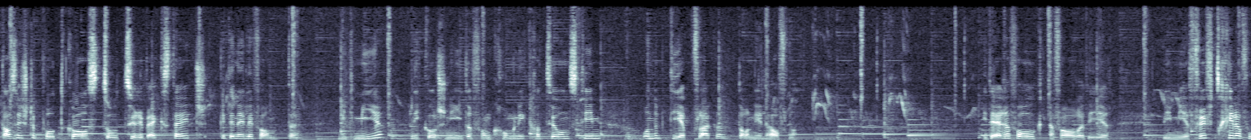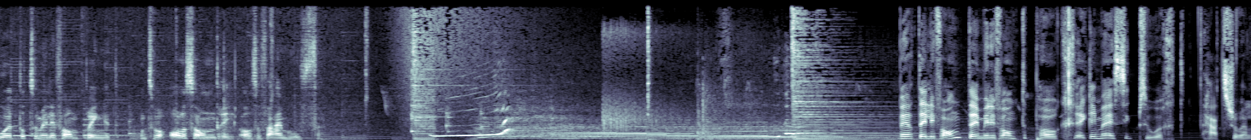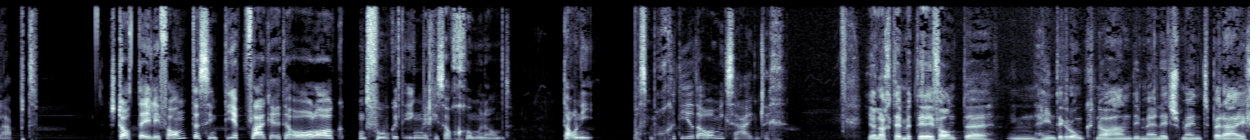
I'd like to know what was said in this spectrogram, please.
Das ist der Podcast zu Zürich Backstage bei den Elefanten. Mit mir, Nicole Schneider vom Kommunikationsteam und dem Tierpfleger Daniel Hafner. In dieser Folge erfahren ihr, wie wir 50 Kilo Futter zum Elefant bringen. Und zwar alles andere als auf einem Haufen. Wer die Elefanten im Elefantenpark regelmäßig besucht, hat es schon erlebt. Statt der Elefanten sind Tierpfleger in der Anlage und fugen irgendwelche Sachen umeinander. Dani, was machen die da eigentlich? Ja, nachdem wir die Elefanten im Hintergrund genommen haben, im Managementbereich,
